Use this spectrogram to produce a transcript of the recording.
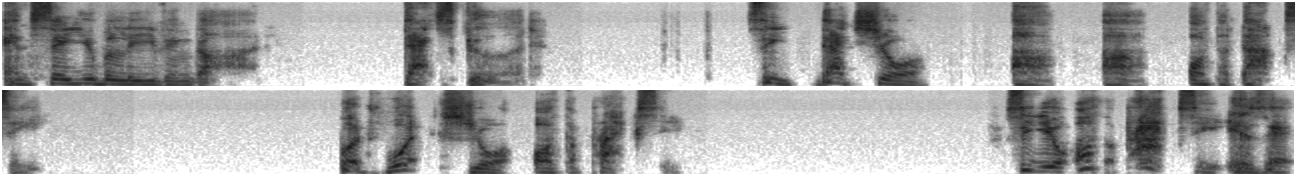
and say you believe in God. That's good. See, that's your uh, uh, orthodoxy. But what's your orthopraxy? See, your orthopraxy is that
